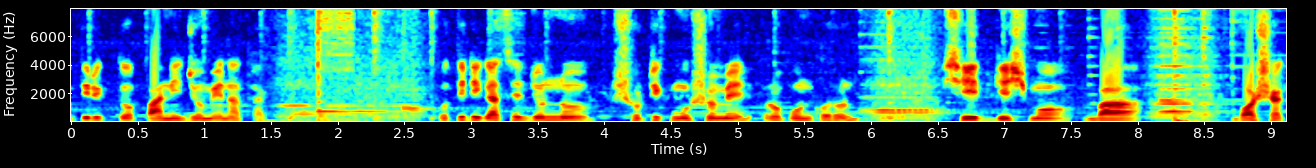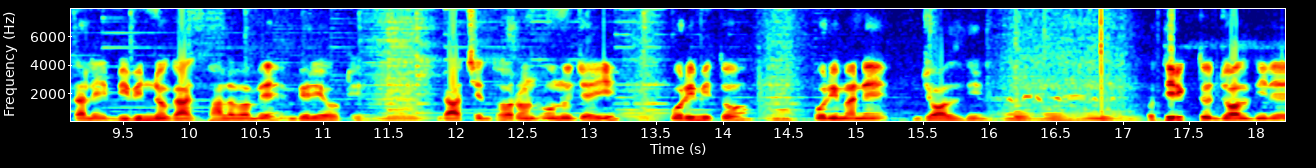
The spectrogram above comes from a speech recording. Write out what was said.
অতিরিক্ত পানি জমে না থাকে। প্রতিটি গাছের জন্য সঠিক মৌসুমে রোপণ করুন। শীত, গ্রীষ্ম বা বর্ষাকালে বিভিন্ন গাছ ভালোভাবে বেড়ে ওঠে। গাছের ধরন অনুযায়ী পরিমিত পরিমাণে জল দিন। অতিরিক্ত জল দিলে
